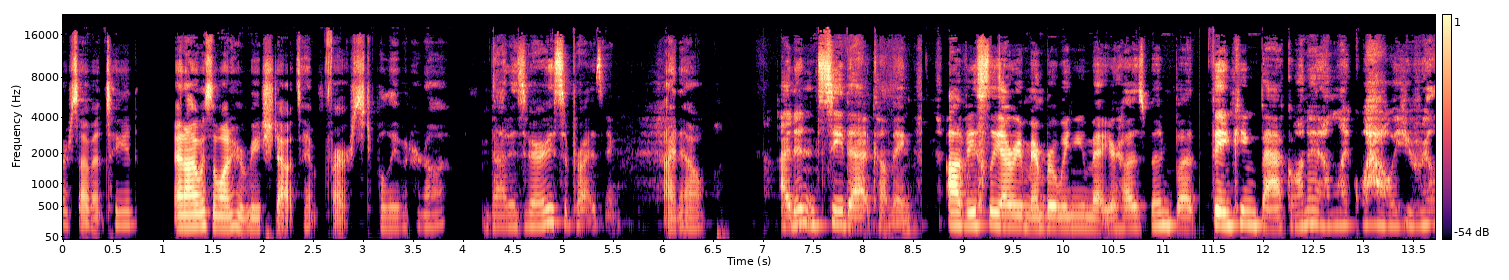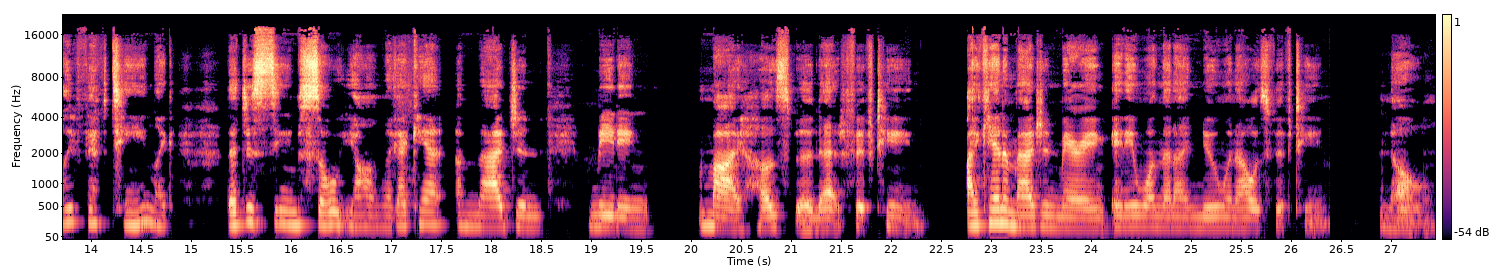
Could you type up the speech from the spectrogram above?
or 17. And I was the one who reached out to him first, believe it or not. That is very surprising. I know. I didn't see that coming. Obviously, I remember when you met your husband, but thinking back on it, I'm like, wow, are you really 15? Like, that just seems so young. Like, I can't imagine meeting my husband at 15. I can't imagine marrying anyone that I knew when I was 15. No.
